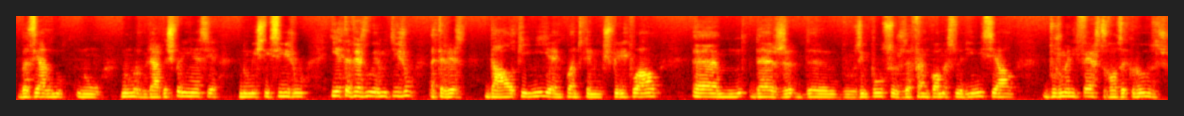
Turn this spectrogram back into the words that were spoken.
baseada no, no, no mergulhar da experiência, no misticismo e através do hermetismo, através da alquimia enquanto caminho espiritual, um, das, de, dos impulsos da franco-maçonaria inicial, dos manifestos Rosa Cruzes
